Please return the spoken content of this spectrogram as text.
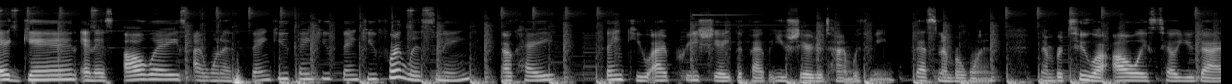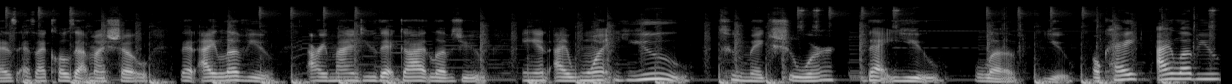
Again, and as always, I want to thank you, thank you, thank you for listening. Okay. Thank you. I appreciate the fact that you shared your time with me. That's number one. Number two, I always tell you guys as I close out my show that I love you. I remind you that God loves you. And I want you to make sure that you love you. Okay? I love you.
